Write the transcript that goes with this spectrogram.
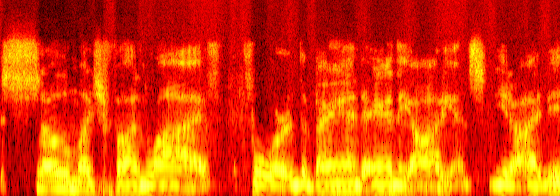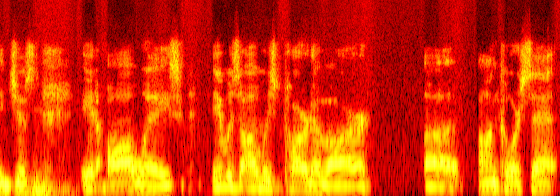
so much fun live for the band and the audience. You know, I, it just it always it was always part of our uh, encore set.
